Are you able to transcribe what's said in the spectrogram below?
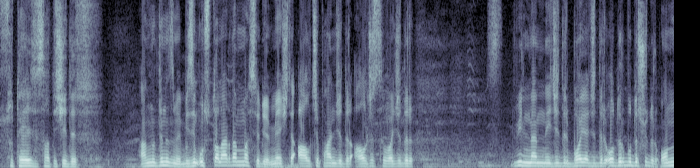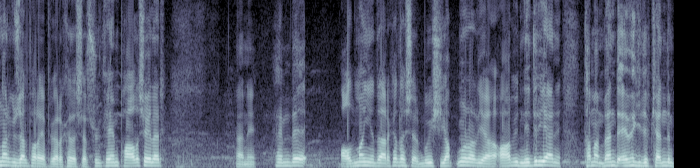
su tesisat işidir. Anladınız mı? Bizim ustalardan bahsediyorum ya işte alçı pancıdır, alçı sıvacıdır, bilmem necidir, boyacıdır, odur budur şudur. Onlar güzel para yapıyor arkadaşlar. Çünkü hem pahalı şeyler yani hem de Almanya'da arkadaşlar bu işi yapmıyorlar ya. Abi nedir yani? Tamam ben de eve gidip kendim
